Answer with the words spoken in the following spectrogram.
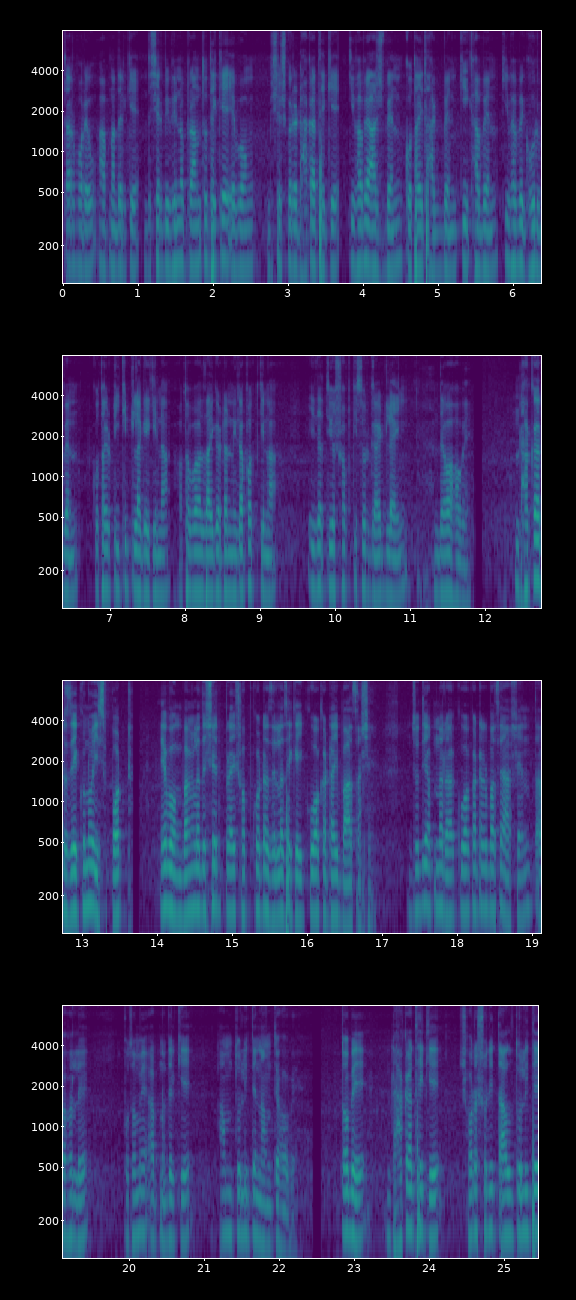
তারপরেও আপনাদেরকে দেশের বিভিন্ন প্রান্ত থেকে এবং বিশেষ করে ঢাকা থেকে কীভাবে আসবেন, কোথায় থাকবেন, কি খাবেন, কীভাবে ঘুরবেন, কোথায় টিকিট লাগে কিনা, অথবা জায়গাটা নিরাপদ কিনা, এই জাতীয় সব কিছুর গাইডলাইন দেওয়া হবে। ঢাকার যে কোনো স্পট এবং বাংলাদেশের প্রায় সবকটা জেলা থেকেই কুয়াকাটায় বাস আসে। যদি আপনারা কুয়াকাটার বাসে আসেন, তাহলে প্রথমে আপনাদেরকে আমতলিতে নামতে হবে। তবে ঢাকা থেকে সরাসরি তালতলিতে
